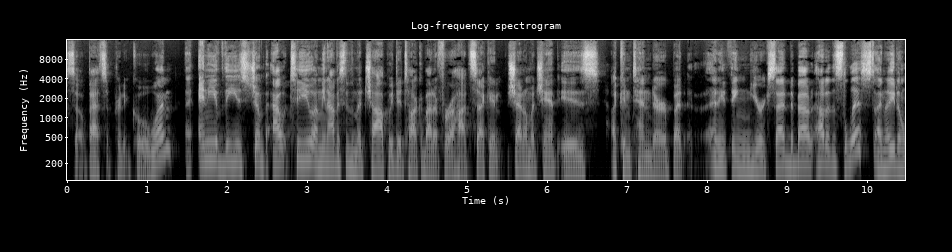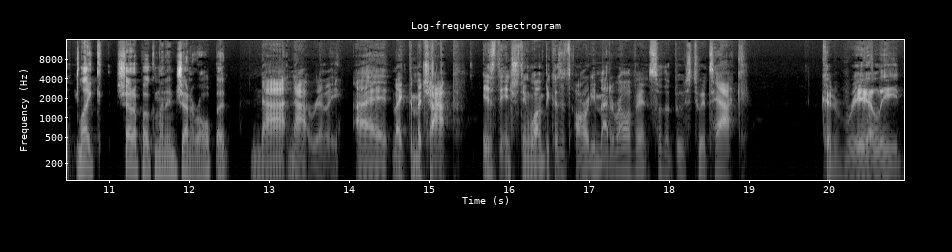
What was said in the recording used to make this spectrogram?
So that's a pretty cool one. Uh, Any of these jump out to you? I mean, obviously the Machop, we did talk about it for a hot second. Shadow Machamp is a contender, but anything you're excited about out of this list? I know you don't like Shadow Pokemon in general, but Not not really. I like the Machop is the interesting one because it's already meta relevant, so the boost to attack could really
